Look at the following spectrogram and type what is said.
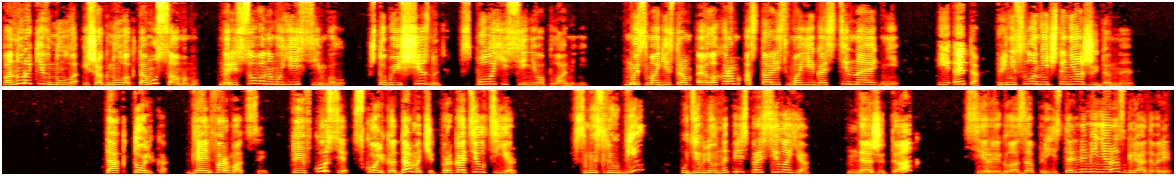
понуро кивнула и шагнула к тому самому, нарисованному ей символу. чтобы исчезнуть в сполохе синего пламени. Мы с магистром Элохором остались в моей гостиной одни, и это принесло нечто неожиданное. Так только, для информации. Ты в курсе, сколько дамочек прокатил Тьер? В смысле убил? Удивленно переспросила я. Даже так? Серые глаза пристально меня разглядывали.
